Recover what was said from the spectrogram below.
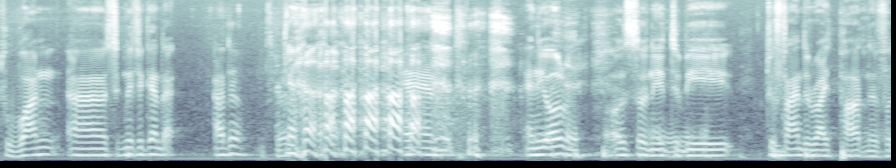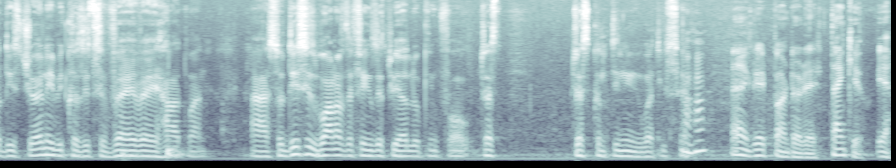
to one uh, significant other, and and you all also need to be to find the right partner for this journey because it's a very very hard one. Uh, so this is one of the things that we are looking for. Just just continuing what you said. Mm-hmm. Uh, great point, Oded. Thank you. Yeah.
